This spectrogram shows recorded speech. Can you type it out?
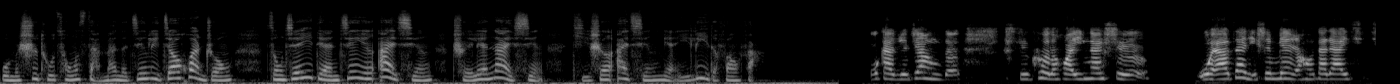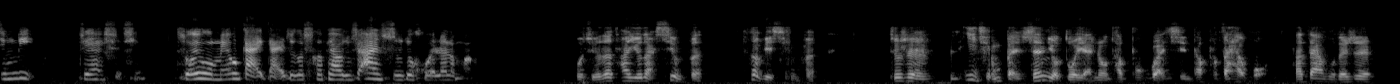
我们试图从散漫的经历交换中，总结一点经营爱情、锤炼耐性、提升爱情免疫力的方法。我感觉这样的时刻的话，应该是我要在你身边，然后大家一起经历这件事情。所以我没有改改这个车票，就是按时就回来了嘛。我觉得他有点兴奋，特别兴奋。就是疫情本身有多严重，他不关心，他不在乎，他在乎的是，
